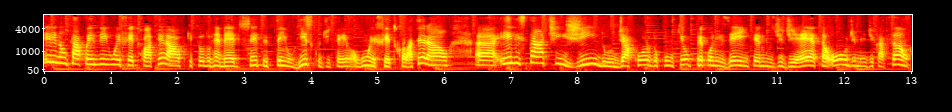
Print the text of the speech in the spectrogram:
ele não está com nenhum efeito colateral, porque todo remédio sempre tem o risco de ter algum efeito colateral. Uh, ele está atingindo, de acordo com o que eu preconizei em termos de dieta ou de medicação,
